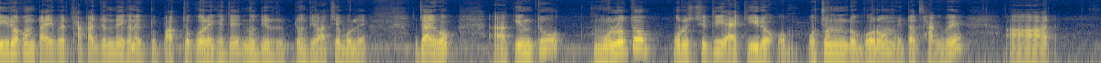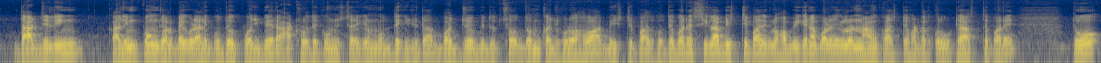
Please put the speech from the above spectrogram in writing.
এই রকম টাইপের থাকার জন্য এখানে একটু পার্থক্য রেখেছে। নদী নদী আছে বলে। যাই হোক কিন্তু মূলত পরিস্থিতি একই রকম। প্রচণ্ড গরম এটা থাকবে। আর দার্জিলিং, কালিম্পং, জলপাইগুড়ি, আলিপুরদুয়ার, কোচবিহার আঠেরো থেকে উনিশ তারিখের মধ্যে কিছুটা বজ্র বিদ্যুৎ সহ দমকা ঝোড়ো হাওয়া বৃষ্টিপাত হতে পারে। শিলা বৃষ্টিপাত এগুলো হবে কিনা বলেন, এগুলো নাও কাস্টে হঠাৎ করে উঠে আসতে পারে। তো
